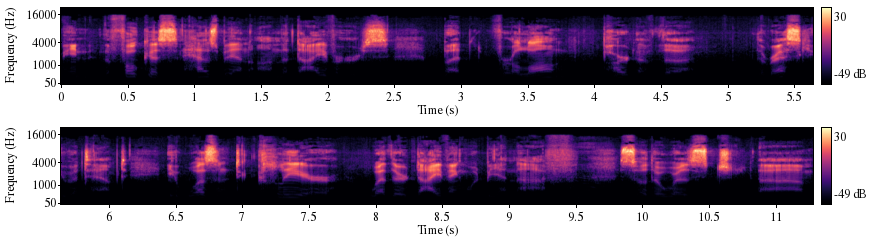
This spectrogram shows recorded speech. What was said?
I mean, the focus has been on the divers, but for a long part of the the rescue attempt, it wasn't clear whether diving would be enough. Hmm. So there was um,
